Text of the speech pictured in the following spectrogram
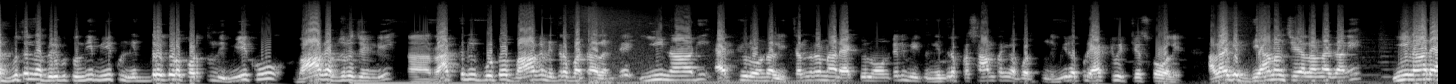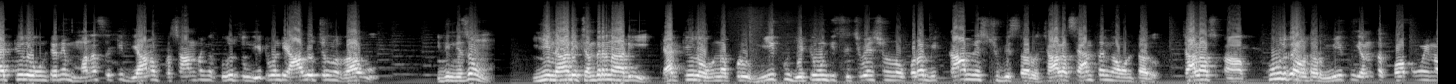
అద్భుతంగా పెరుగుతుంది మీకు నిద్ర కూడా పడుతుంది. మీకు బాగా అబ్జర్వ్ చేయండి. రాత్రి పూట బాగా నిద్ర పట్టాలంటే ఈ నాడి యాక్టివ్లో ఉండాలి. చంద్రనాడు యాక్టివ్లో ఉంటేనే మీకు నిద్ర ప్రశాంతంగా పడుతుంది. మీరు అప్పుడు యాక్టివేట్ చేసుకోవాలి. అలాగే ధ్యానం చేయాలన్నా కానీ ఈనాడు యాక్టివ్లో ఉంటేనే మనసుకి ధ్యానం ప్రశాంతంగా కుదురుతుంది. ఎటువంటి ఆలోచనలు రావు. ఇది నిజం. ఈనాడి చంద్రనాడి యాక్టివ్లో ఉన్నప్పుడు మీకు ఎటువంటి సిచ్యువేషన్లో కూడా మీకు కామ్నెస్ చూపిస్తారు. చాలా శాంతంగా ఉంటారు. చాలా కూల్గా ఉంటారు. మీకు ఎంత కోపమైన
